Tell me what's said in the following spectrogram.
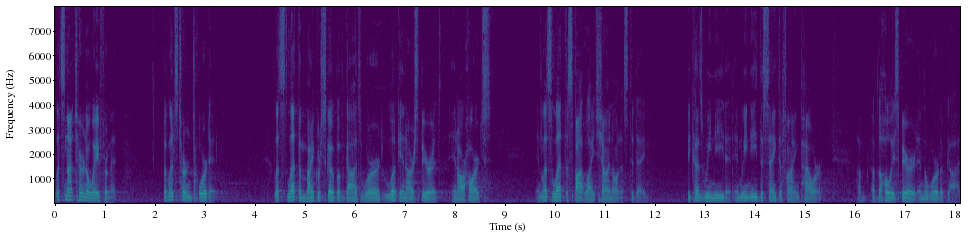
let's not turn away from it, but let's turn toward it. Let's let the microscope of God's word look in our spirit, in our hearts, and let's let the spotlight shine on us today because we need it, and we need the sanctifying power of, of the Holy Spirit and the Word of God.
